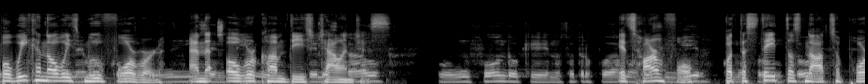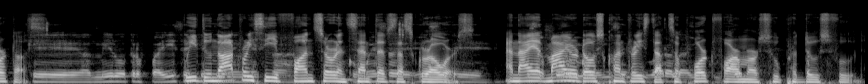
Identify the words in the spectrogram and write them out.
But we can always move forward and overcome these challenges. It's harmful, but the state does not support us. We do not receive funds or incentives as growers, and I admire those countries that support farmers who produce food.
